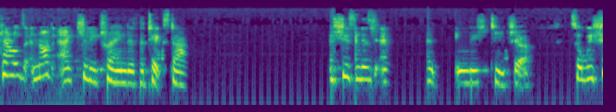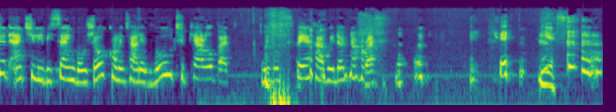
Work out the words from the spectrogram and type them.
Carol's not actually trained as a textile. She's an English teacher. So we should actually be saying bonjour, comment allez-vous to Carol, but we will spare her. We don't know her. yes. Uh,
